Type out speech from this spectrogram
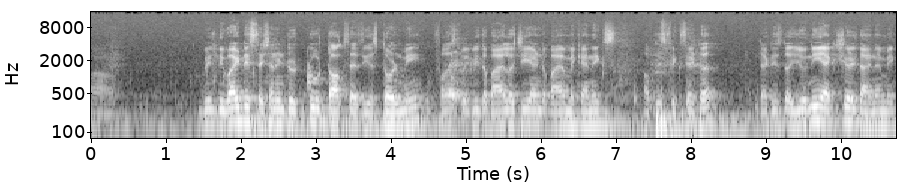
Uh, We'll divide this session into two talks as he has told me. First will be the biology and the biomechanics of this fixator. That is the uniaxial dynamic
